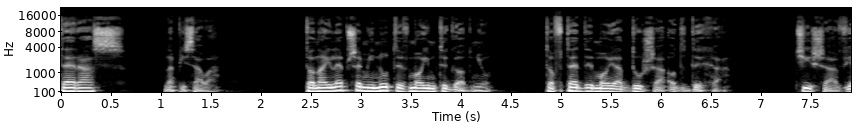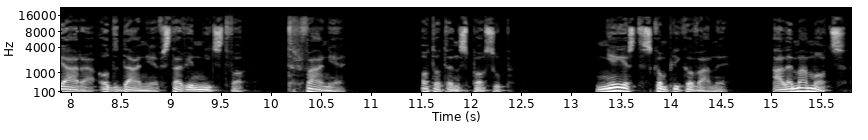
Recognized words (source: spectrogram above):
Teraz, napisała, to najlepsze minuty w moim tygodniu. To wtedy moja dusza oddycha. Cisza, wiara, oddanie, wstawiennictwo, trwanie. Oto ten sposób. Nie jest skomplikowany, ale ma moc.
